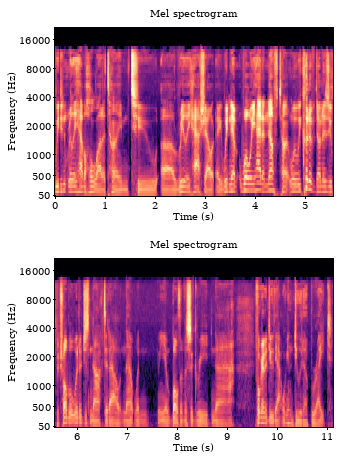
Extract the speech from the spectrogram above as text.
we didn't really have a whole lot of time to uh, really hash out. A, we never, well, we had enough time. Well, we could have done a Zoo Patrol, but would have just knocked it out, and that wouldn't. You know, both of us agreed. Nah, if we're going to do that, we're going to do it upright.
